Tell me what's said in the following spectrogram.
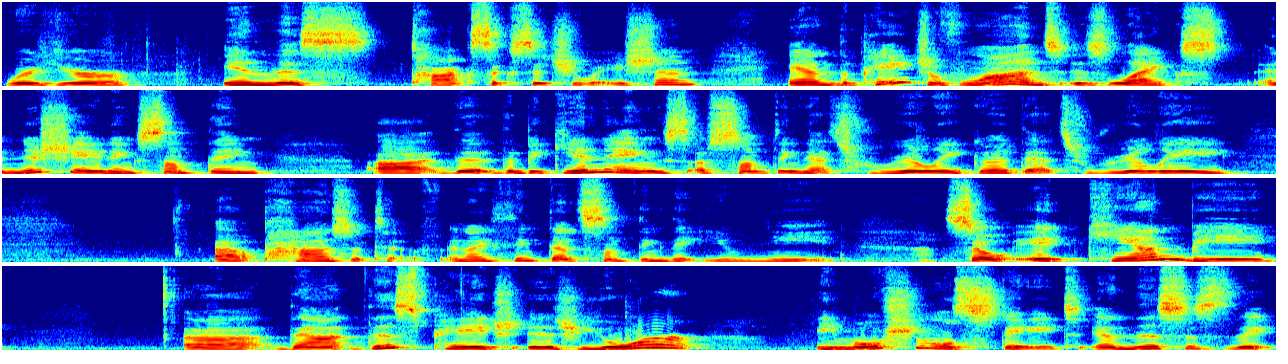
where you're in this toxic situation and the Page of Wands is like initiating something, uh, the, the beginnings of something that's really good, that's really uh, positive. And I think that's something that you need. So it can be uh, that this page is your emotional state, and this is the,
